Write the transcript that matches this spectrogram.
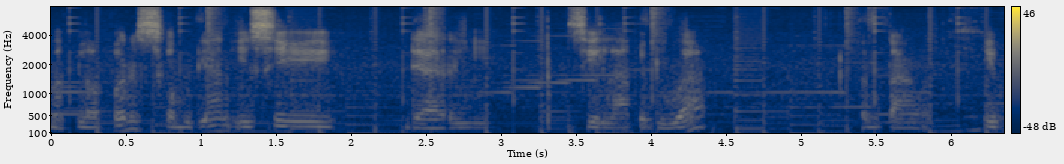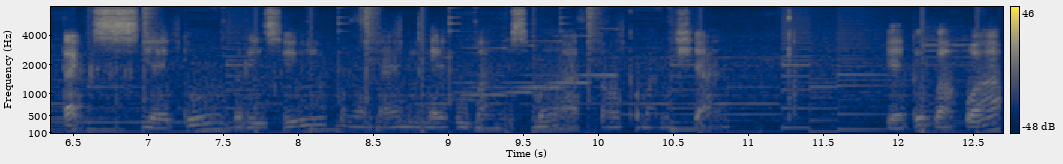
bug lovers kemudian isi dari sila kedua tentang iptex yaitu berisi mengenai nilai humanisme atau kemanusiaan. Yaitu bahwa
